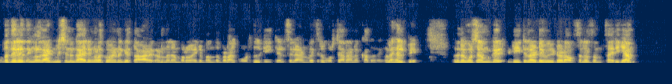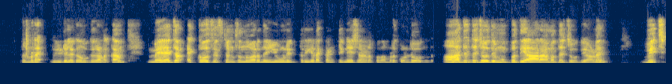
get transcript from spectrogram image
അപ്പൊ ഇതിൽ നിങ്ങൾക്ക് അഡ്മിഷനും കാര്യങ്ങളൊക്കെ വേണമെങ്കിൽ താഴെ കാണുന്ന നമ്പറുമായിട്ട് ബന്ധപ്പെടാം. കൂടുതൽ ഡീറ്റെയിൽസ് ലാൻഡ്വേജിനെ കുറിച്ച് അറിയാനൊക്കെ അത് നിങ്ങളെ ഹെൽപ്പ് ചെയ്യും. ഇതിനെക്കുറിച്ച് നമുക്ക് ഡീറ്റെയിൽ ആയിട്ട് വീഡിയോയുടെ അവസാനം സംസാരിക്കാം. നമ്മുടെ വീഡിയോയിലേക്ക് നമുക്ക് കടക്കാം. മേജർ എക്കോ സിസ്റ്റംസ് എന്ന് പറയുന്ന യൂണിറ്റ് ത്രീയുടെ കണ്ടിന്യൂഷൻ ആണ് ഇപ്പൊ നമ്മൾ കൊണ്ടുപോകുന്നത്. ആദ്യത്തെ ചോദ്യം മുപ്പത്തി ആറാമത്തെ ചോദ്യമാണ്. Which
